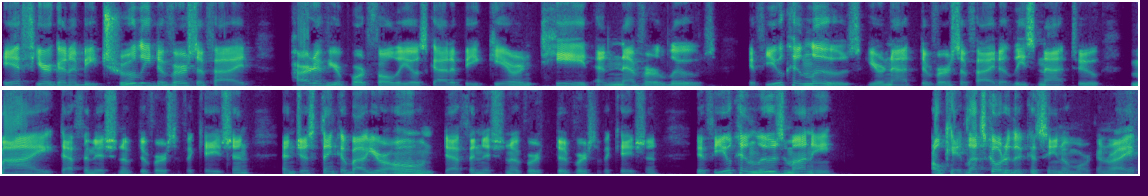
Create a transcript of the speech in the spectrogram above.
If you're going to be truly diversified, part of your portfolio's got to be guaranteed and never lose. If you can lose, you're not diversified, at least not to my definition of diversification. And just think about your own definition of diversification. If you can lose money, okay, let's go to the casino, Morgan, right?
